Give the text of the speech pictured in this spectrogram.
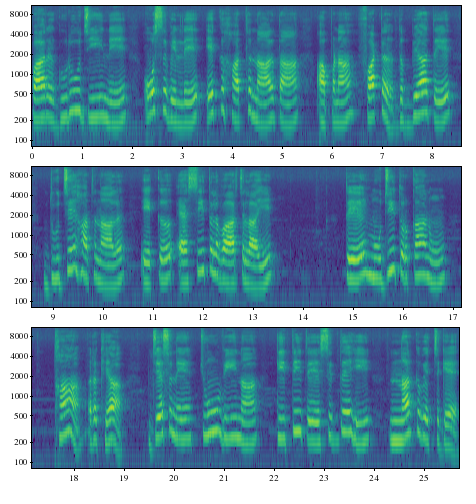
ਪਰ ਗੁਰੂ ਜੀ ਨੇ ਉਸ ਵੇਲੇ ਇੱਕ ਹੱਥ ਨਾਲ ਤਾਂ ਆਪਣਾ ਫੱਟ ਦੱਬਿਆ ਤੇ ਦੂਜੇ ਹੱਥ ਨਾਲ ਇੱਕ ਐਸੀ ਤਲਵਾਰ ਚਲਾਈ ਤੇ ਮੂਜੀ ਤੁਰਕਾਂ ਨੂੰ ਥਾਂ ਰੱਖਿਆ ਜਿਸ ਨੇ ਚੂੰ ਵੀ ਨਾ ਕੀਤੀ ਤੇ ਸਿੱਧੇ ਹੀ ਨਰਕ ਵਿੱਚ ਗਏ।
